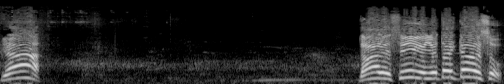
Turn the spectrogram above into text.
Ya. Dale, sigue, yo te alcanzo.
